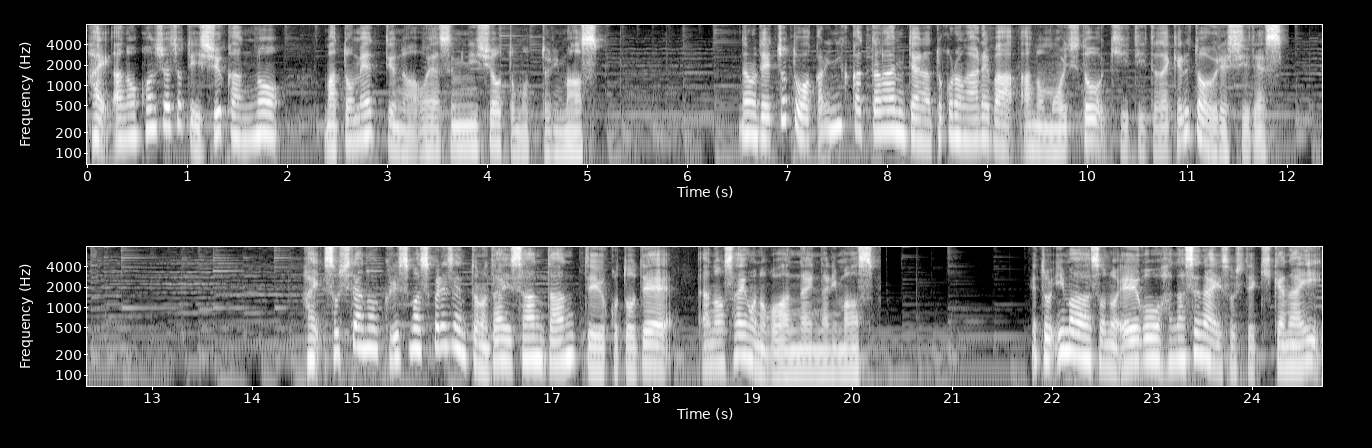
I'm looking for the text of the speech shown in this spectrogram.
はい、あの今週はちょっと1週間のまとめっていうのはお休みにしようと思っております。なのでちょっと分かりにくかったなみたいなところがあればあのもう一度聞いていただけると嬉しいです。はい、そしてあのクリスマスプレゼントの第3弾っていうことであの最後のご案内になります。えっと、今その英語を話せないそして聞けない、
